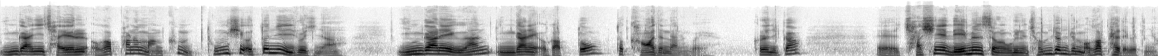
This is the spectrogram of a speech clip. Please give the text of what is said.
인간이 자연을 억압하는 만큼 동시에 어떤 일이 이루어지냐? 인간에 의한 인간의 억압도 더 강화된다는 거예요. 그러니까 에, 자신의 내면성을 우리는 점점 좀 억압해야 되거든요.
